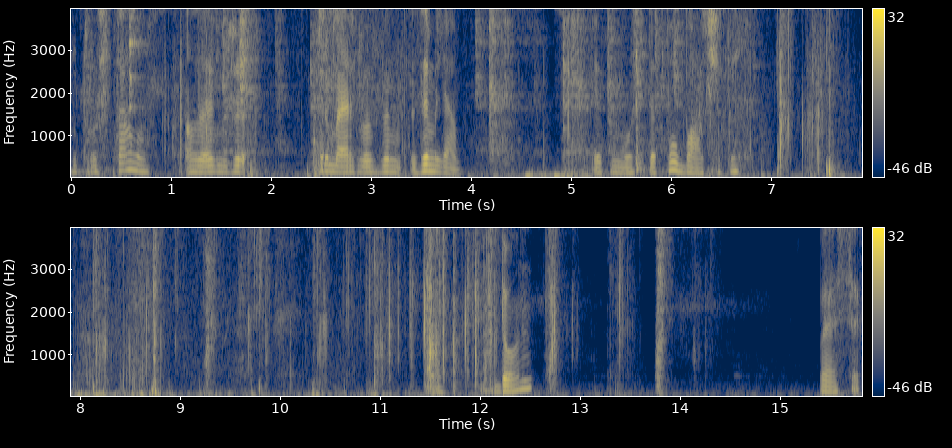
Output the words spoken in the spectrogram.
Тут розстало, але вже примерзла зем... земля. Як ви можете побачити. Дон. Песик.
